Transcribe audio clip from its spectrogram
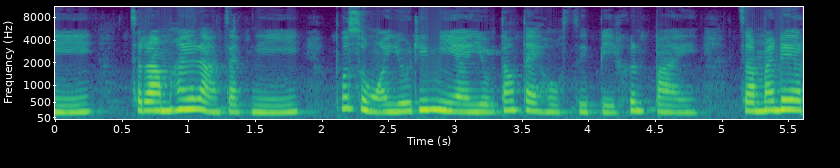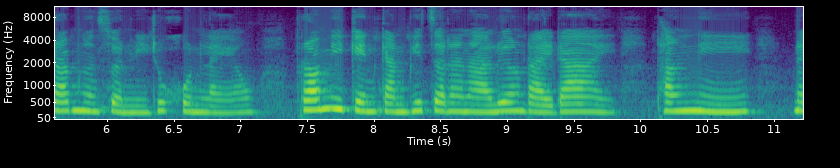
นี้ จะทำให้หลังจากนี้ ผู้สูงอายุที่มีอายุตั้งแต่ 60 ปีขึ้นไป จะไม่ได้รับเงินส่วนนี้ทุกคนแล้ว เพราะมีเกณฑ์การพิจารณาเรื่องรายได้ ทั้งนี้ใน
